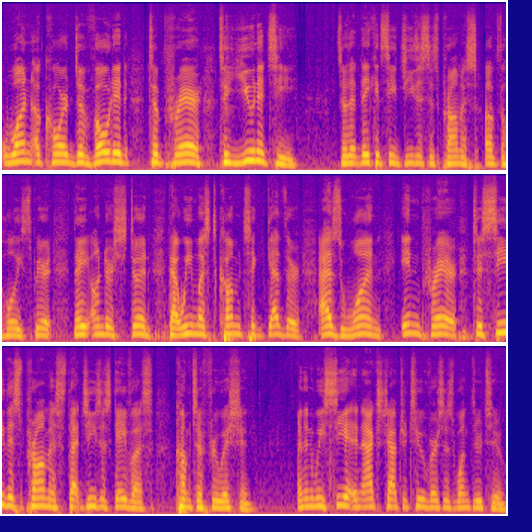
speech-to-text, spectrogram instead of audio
one accord, devoted to prayer, to unity, so that they could see Jesus' promise of the Holy Spirit. They understood that we must come together as one in prayer to see this promise that Jesus gave us come to fruition. And then we see it in Acts chapter 2, verses 1 through 2.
